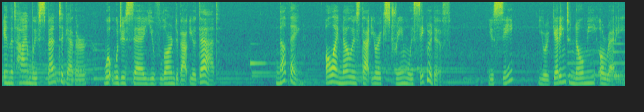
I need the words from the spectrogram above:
in the time we've spent together, what would you say you've learned about your dad? Nothing. All I know is that you're extremely secretive. You see, you're getting to know me already.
